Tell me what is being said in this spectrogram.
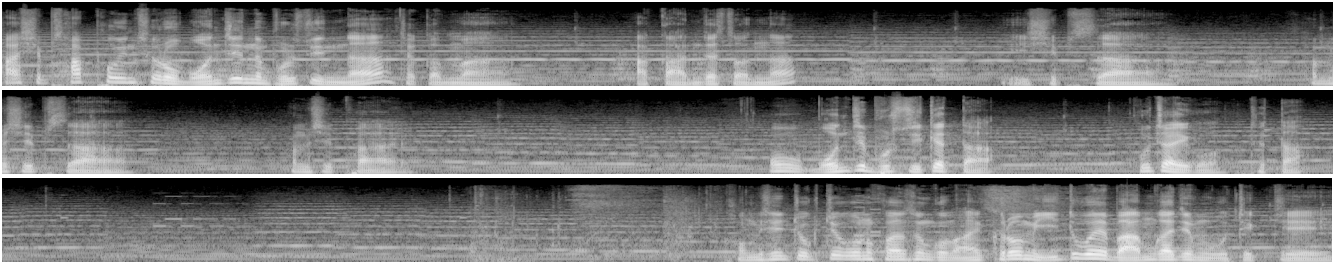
44포인트로 뭔지는 볼 수 있나? 잠깐만 아까 안 됐었나? 24 34 38 어, 뭔지 볼 수 있겠다. 보자 이거. 됐다. 검신 쪽 찍어놓고 한손검. 아니 그럼 이도의 마음가짐을 못 찍지.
